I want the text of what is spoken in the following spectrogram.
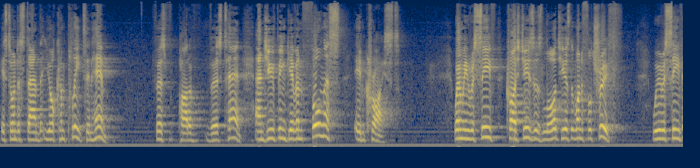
is to understand that you're complete in Him. First part of verse 10. And you've been given fullness in Christ. When we receive Christ Jesus Lord, here's the wonderful truth. We receive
